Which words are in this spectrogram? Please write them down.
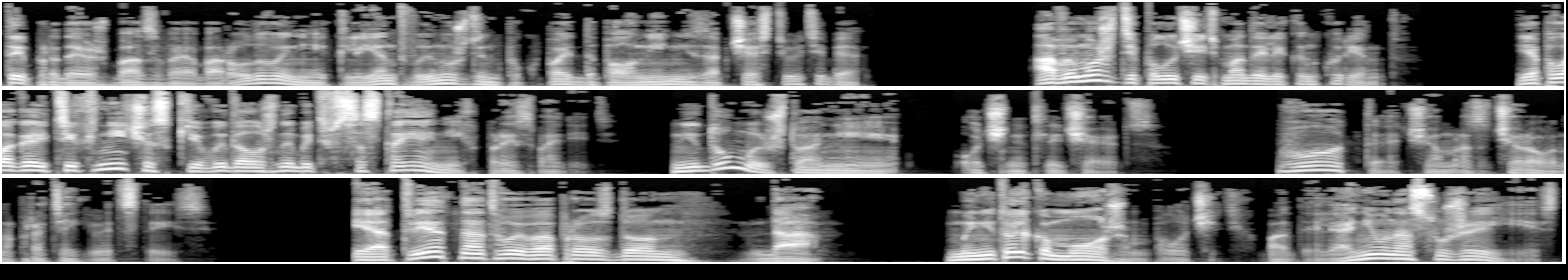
Ты продаешь базовое оборудование, и клиент вынужден покупать дополнения и запчасти у тебя. А вы можете получить модели конкурентов? Я полагаю, технически вы должны быть в состоянии их производить. Не думаю, что они очень отличаются. Вот ты о чем разочарованно протягивает Стейси. И ответ на твой вопрос, Дон, да. Мы не только можем получить их модели, они у нас уже есть.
